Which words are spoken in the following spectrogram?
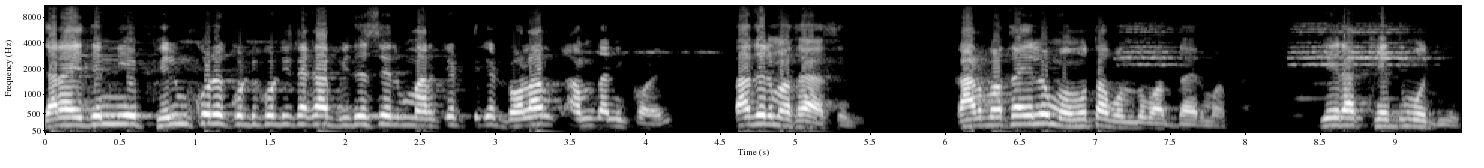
যারা এদের নিয়ে ফিল্ম করে কোটি কোটি টাকা বিদেশের মার্কেট থেকে ডলার আমদানি করেন তাদের মাথায় আসেনি। কার মাথায় এলো? মমতা বন্দ্যোপাধ্যায়ের মাথায়। যে এরা খেত মজুর।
